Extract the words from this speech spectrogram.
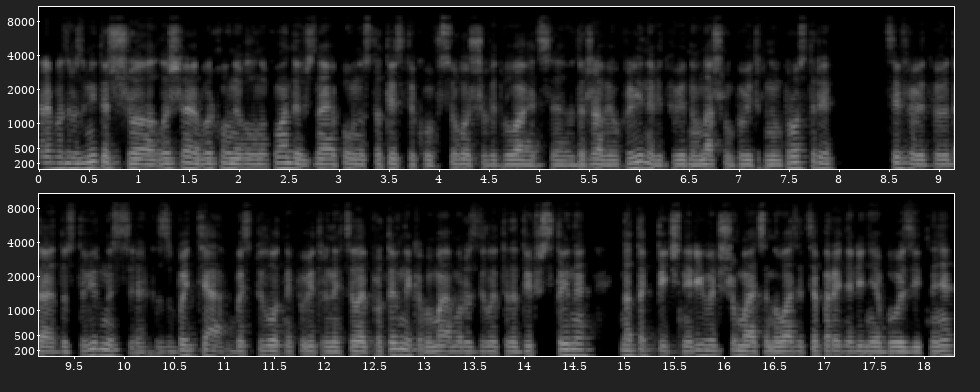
Треба зрозуміти, що лише Верховний головнокомандувач знає повну статистику всього, що відбувається в державі Україна, відповідно в нашому повітряному просторі. Цифри відповідають достовірності. Збиття безпілотних повітряних цілей противника ми маємо розділити на дві частини на тактичний рівень, що мається на увазі, це передня лінія боєзіткнення.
